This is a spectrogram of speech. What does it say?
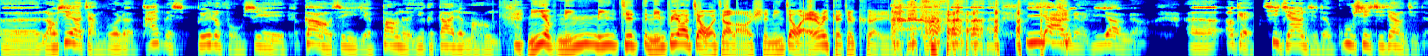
呃，老师也讲过了，Type is beautiful 是刚好是也帮了一个大的忙。您也您您这您不要叫我叫老师，您叫我 Eric 就可以了。一样的，一样的。呃，OK，是这样子的，故事是这样子的。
